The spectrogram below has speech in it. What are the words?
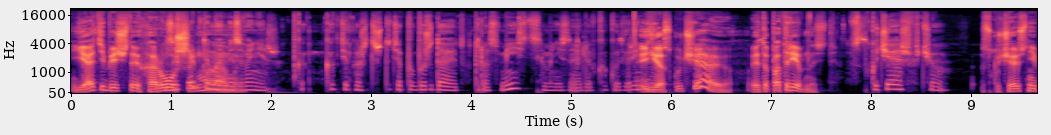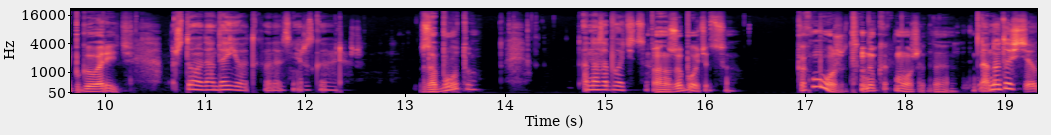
я тебя считаю хорошей Зачем мамой. ты маме звонишь? Как, как тебе кажется, что тебя побуждает вот раз в месяц, я не знаю, или в какое-то время? Я скучаю. Это потребность. Скучаешь в чем? Скучаю с ней поговорить. Что она дает, когда ты с ней разговариваешь? Заботу. Она заботится. Она заботится. Как может, ну как может, да. да. Ну то есть, э,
